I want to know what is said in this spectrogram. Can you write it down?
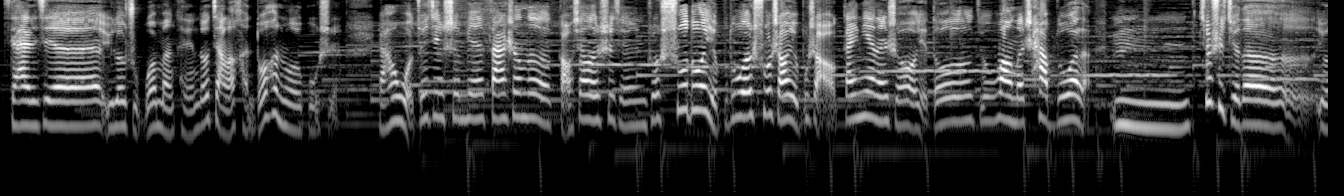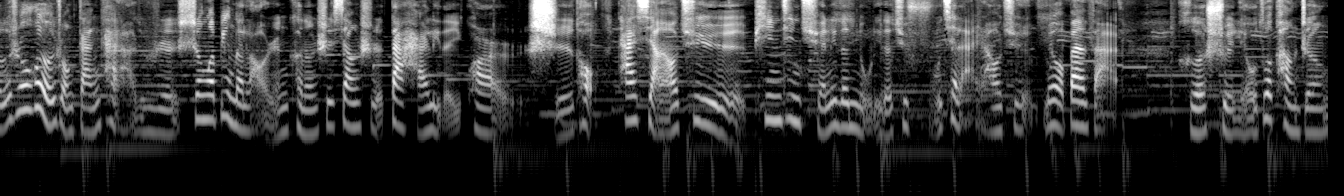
其他那些娱乐主播们，肯定都讲了很多很多的故事。然后我最近身边发生的搞笑的事情，你说说多也不多，说少也不少，该念的时候也都就忘得差不多了。嗯，就是觉得有的时候会有一种感慨哈，就是生了病的老人可能是像是大海里的一块石头，他想去拼尽全力的努力的去浮起来，然后去没有办法。和水流做抗争，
